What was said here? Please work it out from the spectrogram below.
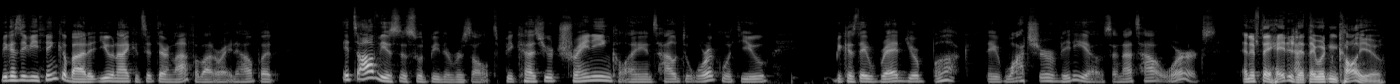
Because if you think about it, you and I could sit there and laugh about it right now, but it's obvious this would be the result because you're training clients how to work with you because they read your book, they watch your videos, and that's how it works. And if they hated it, they wouldn't call you.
